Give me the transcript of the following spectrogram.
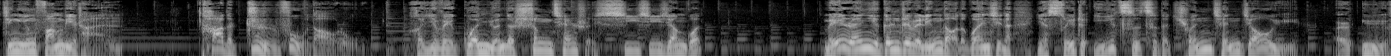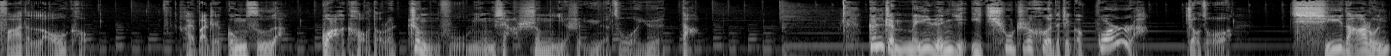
经营房地产，他的致富道路和一位官员的升迁是息息相关。没仁义跟这位领导的关系呢，也随着一次次的权钱交易而愈发的牢靠，还把这公司啊。挂靠到了政府名下，生意是越做越大。跟这没人义一丘之貉的这个官儿啊，叫做齐达伦。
